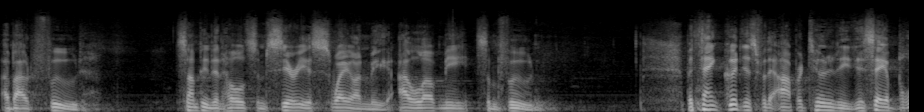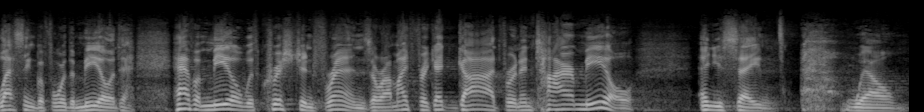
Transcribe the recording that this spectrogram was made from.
about food, something that holds some serious sway on me. I love me some food. But thank goodness for the opportunity to say a blessing before the meal and to have a meal with Christian friends, or I might forget God for an entire meal. And you say, well,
